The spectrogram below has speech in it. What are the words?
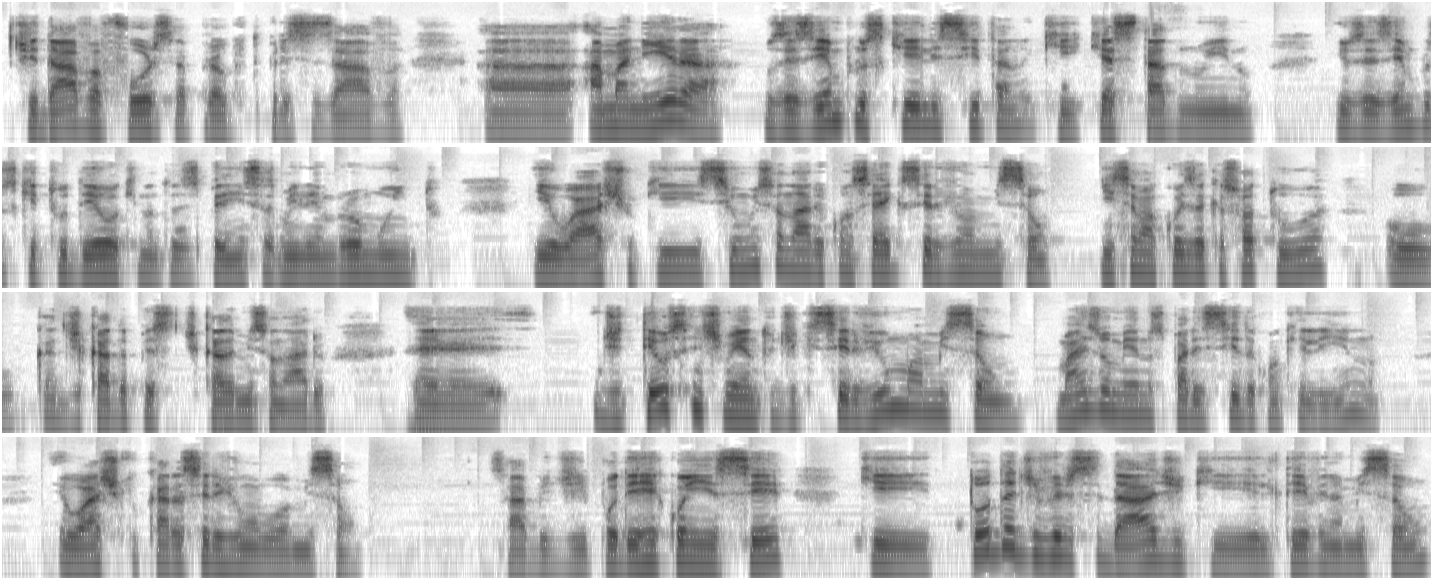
te dava força para o que tu precisava. A maneira, os exemplos que ele cita, que, que é citado no hino, e os exemplos que tu deu aqui nas tuas experiências me lembrou muito. E eu acho que se um missionário consegue servir uma missão, isso é uma coisa que é só tua, ou de cada, de cada missionário, é, de ter o sentimento de que serviu uma missão mais ou menos parecida com aquele hino, eu acho que o cara serviu uma boa missão. Sabe? De poder reconhecer que toda a diversidade que ele teve na missão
